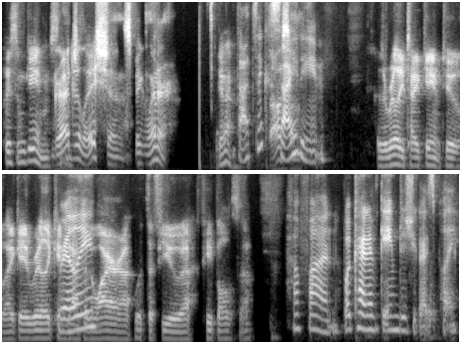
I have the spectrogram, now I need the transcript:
play some games. Congratulations, big winner. Yeah, That's awesome. exciting. it was a really tight game too. Like it really came down to the wire uh, with a few uh, people. So How fun. What kind of game did you guys play?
